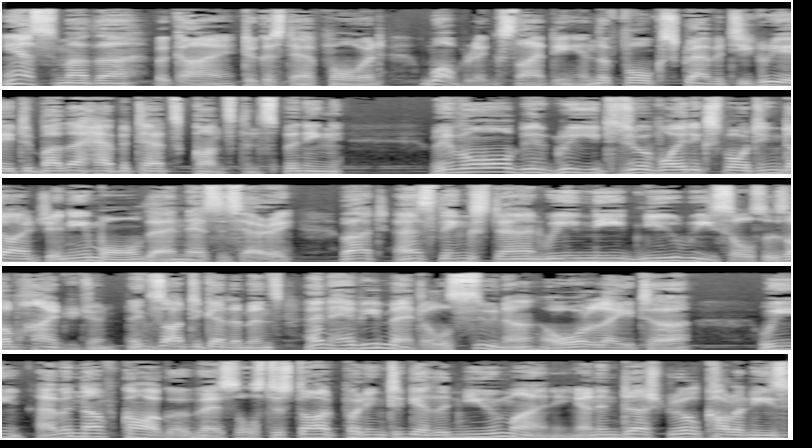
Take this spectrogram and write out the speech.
Yes, Mother. Bakai took a step forward, wobbling slightly in the forced gravity created by the habitat's constant spinning. We've all agreed to avoid exporting Dodge any more than necessary, but as things stand, we need new resources of hydrogen, exotic elements, and heavy metals sooner or later. We have enough cargo vessels to start putting together new mining and industrial colonies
